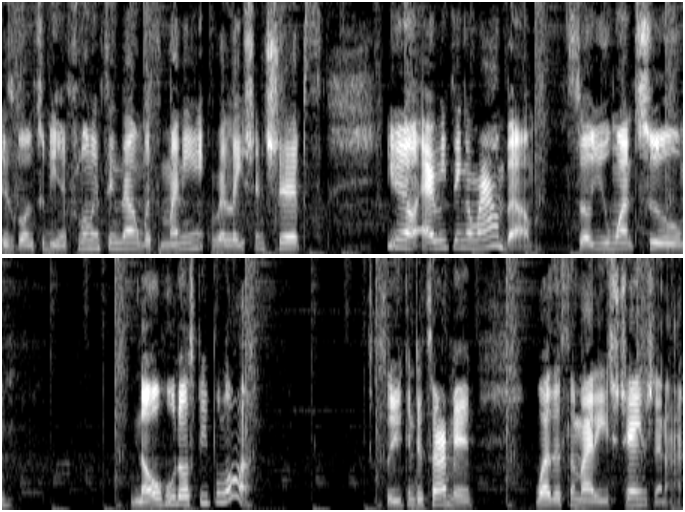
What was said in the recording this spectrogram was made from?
is going to be influencing them with money, relationships, you know, everything around them. So, you want to know who those people are. So, you can determine whether somebody's changed or not.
